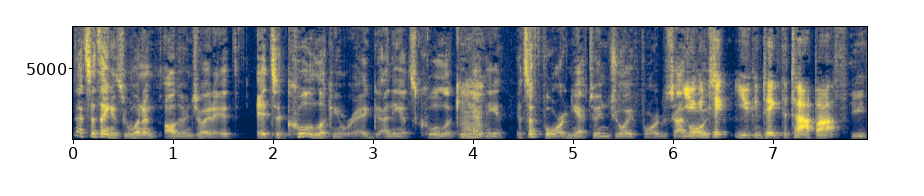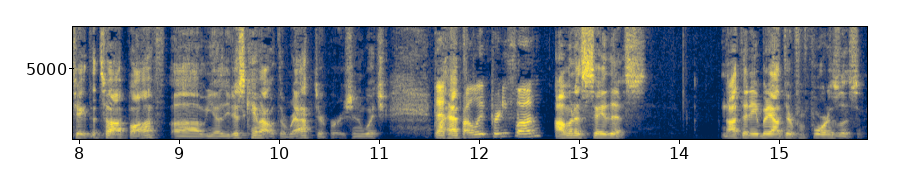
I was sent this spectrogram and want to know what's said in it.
That's the thing is we want to all to enjoy it. it. It's a cool looking rig. I think it's cool looking. I think it, it's a Ford, and you have to enjoy Ford, which I've Mm-hmm. You can always. take you can take the top off. you can take the top off. Um, you know, they just came out with the Raptor version, which That's have, probably pretty fun. I'm going to say this. Not that anybody out there from Ford is listening.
